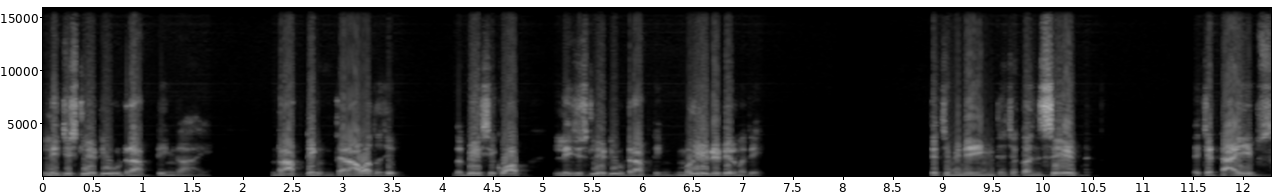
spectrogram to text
लेजिस्लेटिव्ह ड्राफ्टिंग आहे. ड्राफ्टिंग त्या नावातच the basic of legislative drafting मग हे डिटेलमध्ये त्याचे मिनिंग त्याचे कन्सेप्ट त्याचे types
